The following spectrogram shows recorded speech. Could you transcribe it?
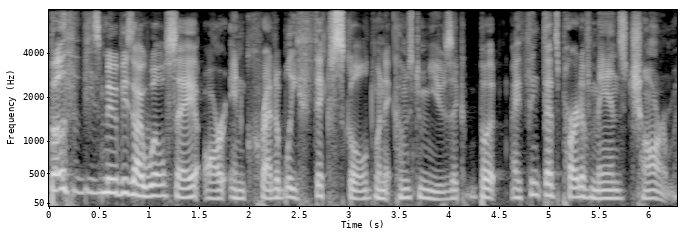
both of these movies, I will say, are incredibly thick skulled when it comes to music, but I think that's part of Mann's charm.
